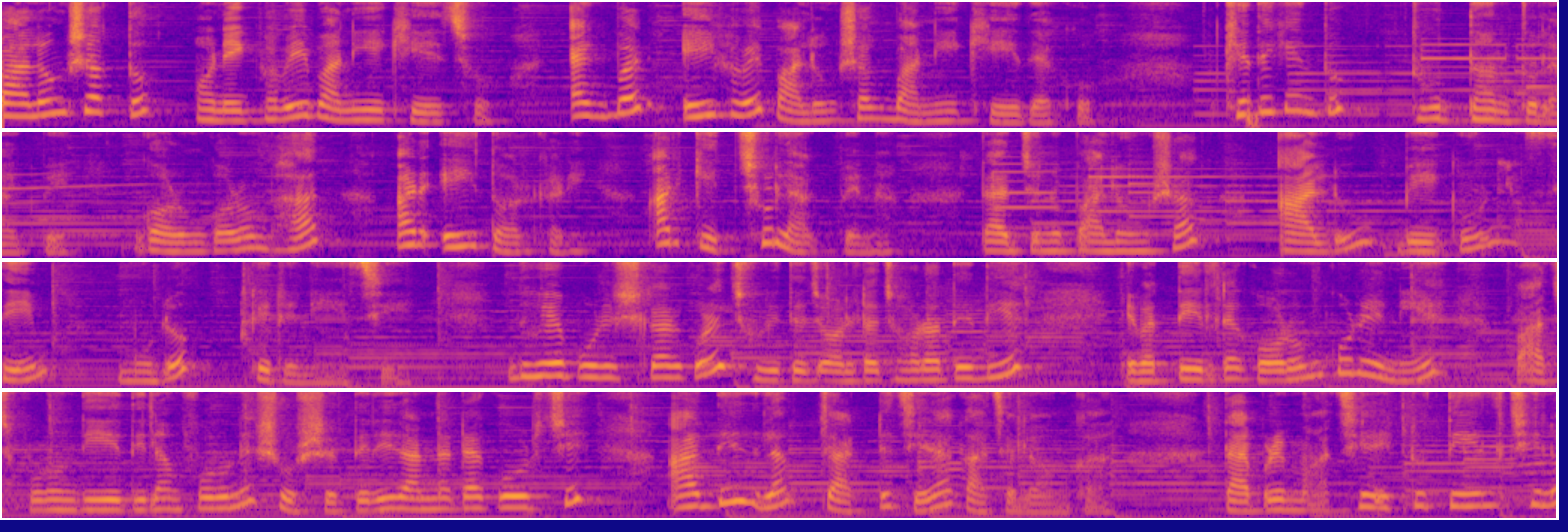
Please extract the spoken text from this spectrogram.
পালং শাক তো অনেকভাবেই বানিয়ে খেয়েছো। একবার এইভাবে পালং শাক বানিয়ে খেয়ে দেখো। খেতে কিন্তু দুর্দান্ত লাগবে। গরম গরম ভাত আর এই তরকারি, আর কিচ্ছু লাগবে না। তার জন্য পালং শাক, আলু, বেগুন, সিম, মূলো কেটে নিয়েছি। ধুয়ে পরিষ্কার করে ঝুড়িতে জলটা ঝরাতে দিয়ে এবার তেলটা গরম করে নিয়ে পাঁচ ফোড়ন দিয়ে দিলাম ফোড়নে সর্ষের তেলেই রান্নাটা করছি। আর দিয়ে দিলাম চারটে চেরা কাঁচা লঙ্কা। তারপরে মাছের একটু তেল ছিল,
